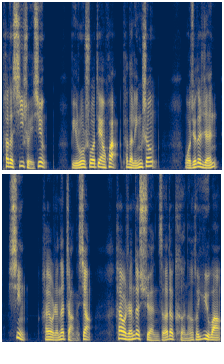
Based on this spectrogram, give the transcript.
它的吸水性。比如说电话，它的铃声，我觉得人性，还有人的长相，还有人的选择的可能和欲望，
